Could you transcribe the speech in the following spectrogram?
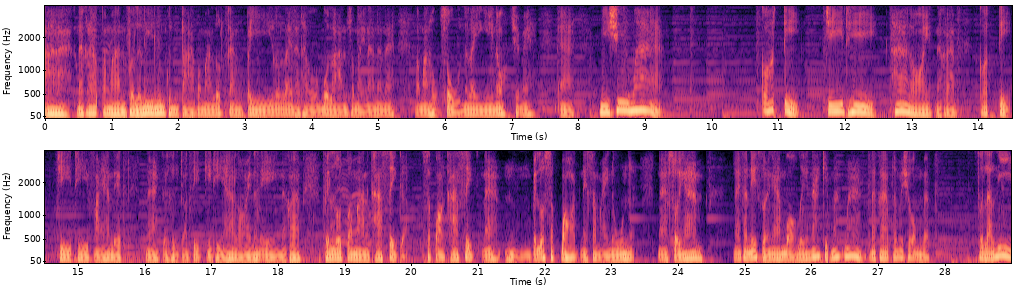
ตานะครับ ประมาณเฟอร์รารี่รุ่นคุณตาประมาณรถกลางปีรถอะไรแถวๆโบราณสมัยนั้นนะนะประมาณ 60 อะไรอย่างงี้เนาะใช่ไหมอ่ามีชื่อว่าก็ติ GT 500 นะครับก็ติ GT 500 นะ ก็คือจอติ GT 500 นั่นเองนะครับ เป็นรถประมาณคลาสสิกอะสปอร์ตคลาสสิกนะเป็นรถสปอร์ตในสมัยนู้นนะ สวยงามนะคันนี้สวยงามบอกเลย น่าเก็บมาก ๆ นะครับท่านผู้ชมแบบ เฟอร์รารี่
